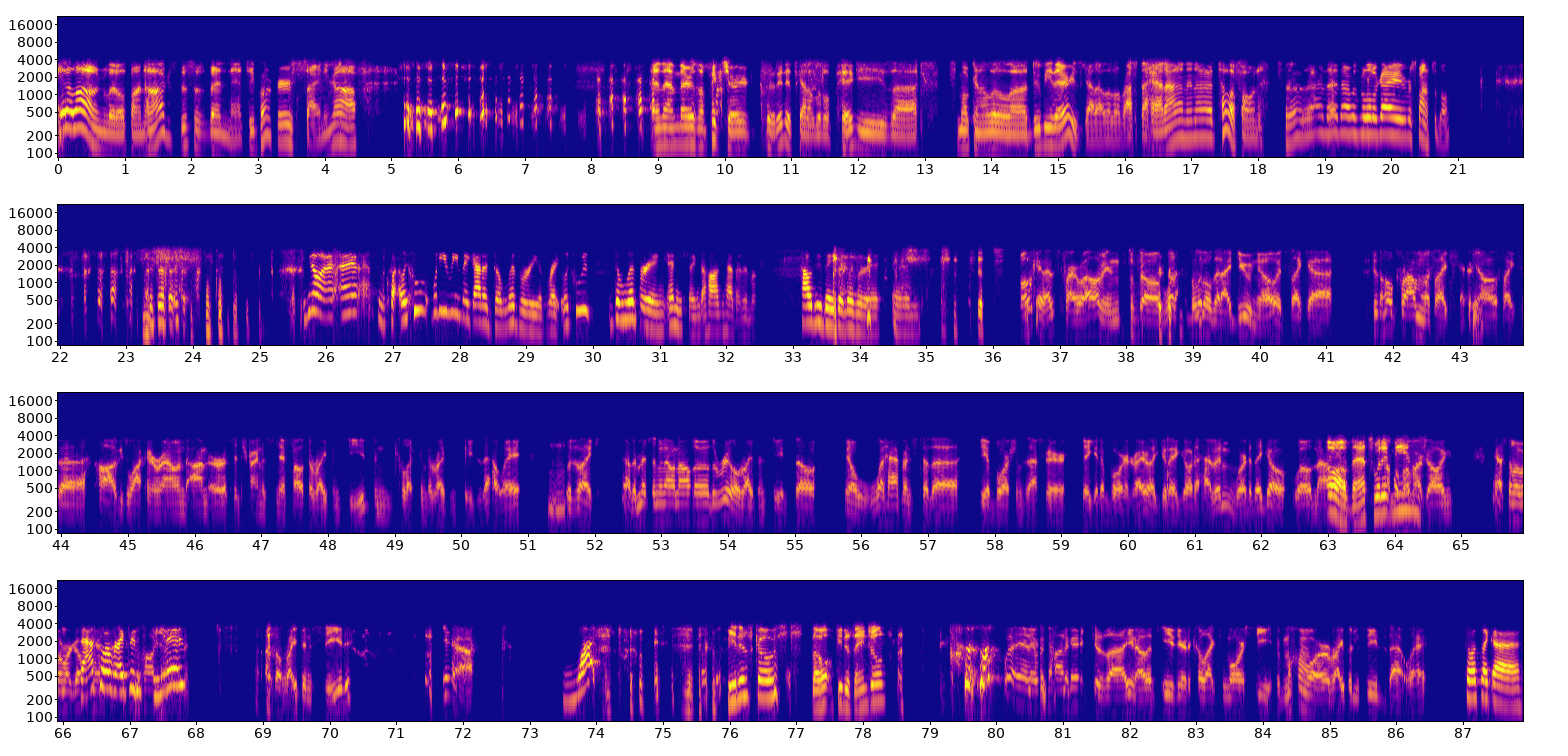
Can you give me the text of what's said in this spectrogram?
Get along, little fun hogs. This has been Nancy Parker signing off. And then there's a picture included. It's got a little pig. He's uh smoking a little uh doobie there. He's got a little Rasta hat on and a telephone. So that, that, that was the little guy responsible. you know, I, I have some que- like who? What do you mean they got a delivery of right? Like who is delivering anything to Hog Heaven? And like, how do they deliver it? And Well, okay, that's part. Well, I mean, so what the little that I do know, it's like uh, see the whole problem with like you know like the hogs walking around on Earth and trying to sniff out the ripened seeds and collecting the ripened seeds that way Mhm. was like yeah they're missing out on all the the real ripened seeds. So you know what happens to the the abortions after they get aborted, right? Like, do they go to heaven? Where do they go? Well, now Oh, that's what it means. some of them are going. Yeah, some of them are going. that's yeah, what ripened hog seed heaven. is. With a ripened seed? yeah. What? fetus ghosts, the whole fetus angels. Well, and it was on it because, uh, you know, it's easier to collect more seed, more ripened seeds that way. so it's like a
